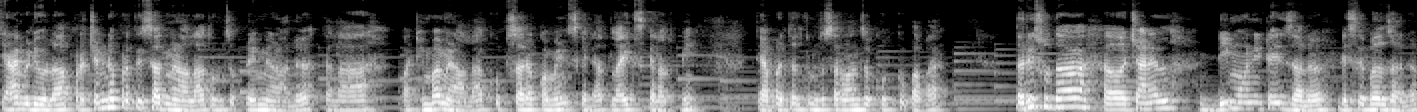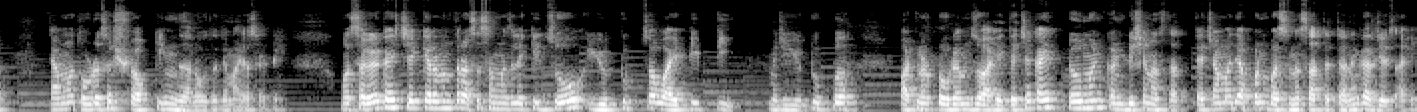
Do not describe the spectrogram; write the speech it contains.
त्या व्हिडिओला प्रचंड प्रतिसाद मिळाला. तुमचं प्रेम मिळालं. त्याला पाठिंबा मिळाला. खूप साऱ्या कमेंट्स केल्यात. लाईक्स केला तुम्ही. त्याबद्दल तुमचं सर्वांचं खूप खूप आभार. तरीसुद्धा चॅनल डिमॉनिटाईज झालं डिसेबल झालं. त्यामुळे थोडंसं शॉकिंग झालं होतं ते माझ्यासाठी. मग सगळं काही चेक केल्यानंतर असं समजलं की जो यूट्यूबचा वाय पी पी म्हणजे यूट्यूब पार्टनर प्रोग्राम जो आहे त्याच्या काही टर्म अँड कंडिशन असतात. त्याच्यामध्ये आपण बसणं सातत्यानं गरजेचं आहे.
